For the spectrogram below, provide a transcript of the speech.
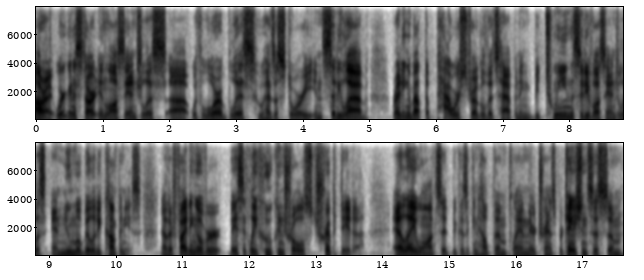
All right, we're going to start in Los Angeles uh, with Laura Bliss, who has a story in City Lab writing about the power struggle that's happening between the city of Los Angeles and new mobility companies. Now, they're fighting over basically who controls trip data. LA wants it because it can help them plan their transportation system.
